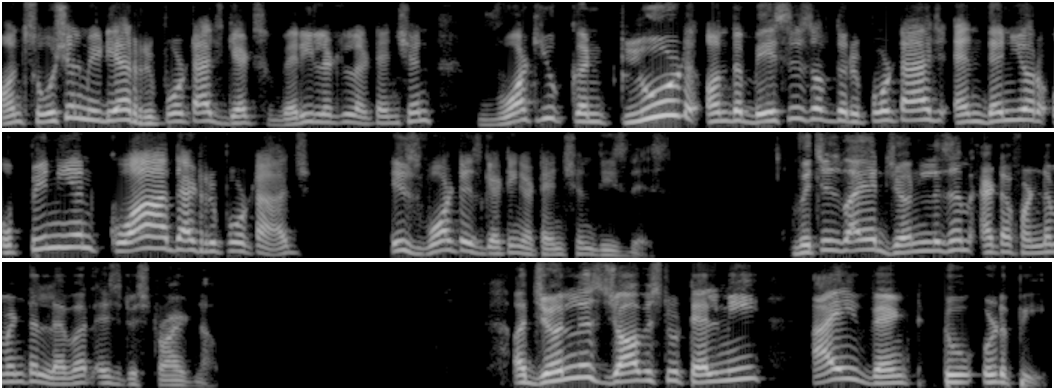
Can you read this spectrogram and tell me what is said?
On social media reportage gets very little attention. What you conclude on the basis of the reportage and then your opinion qua that reportage is what is getting attention these days. Which is why journalism at a fundamental level is destroyed now. A journalist's job is to tell me i went to udupi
